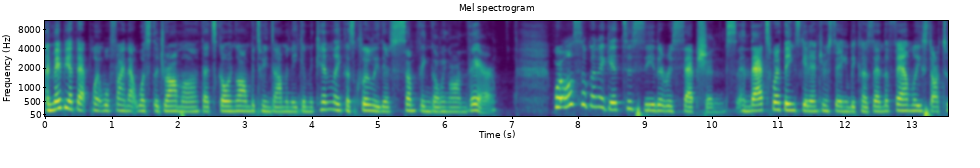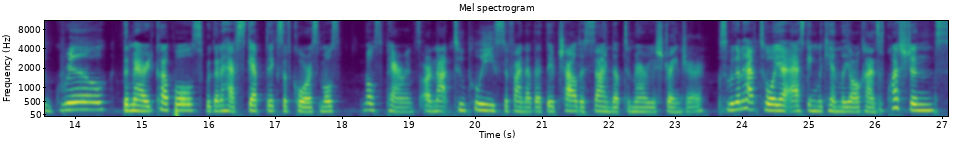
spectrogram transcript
And maybe at that point, we'll find out what's the drama that's going on between Domynique and Mackinley, because clearly there's something going on there. We're also going to get to see the receptions, and that's where things get interesting because then the families start to grill the married couples. We're going to have skeptics, of course. Most most parents are not too pleased to find out that their child is signed up to marry a stranger. So we're going to have Toya asking Mackinley all kinds of questions.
